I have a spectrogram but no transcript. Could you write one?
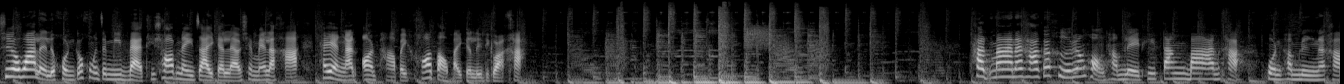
เชื่อว่าหลายๆคนก็คงจะมีแบบที่ชอบในใจกันแล้วใช่ไหมล่ะคะ ถ้าอย่างนั้นออนพาไปข้อต่อไปกันเลยดีกว่าค่ะ ถัดมานะคะก็คือเรื่องของทำเลที่ตั้งบ้านค่ะ ควรคำนึงนะคะ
